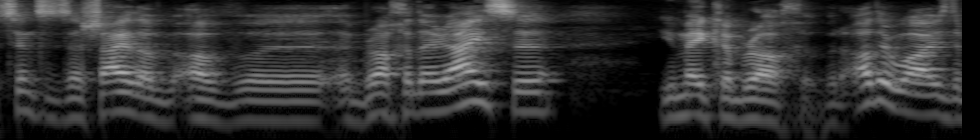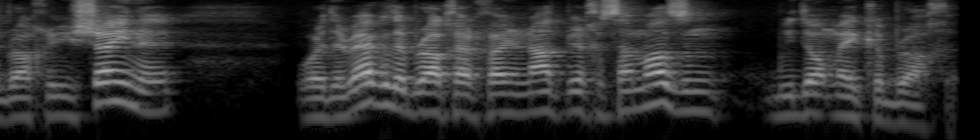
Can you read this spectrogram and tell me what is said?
since it's a shaila of, of uh, a bracha deraisa, you make a bracha. But otherwise, the bracha yishayne or the regular bracha not birchas hamazon, we don't make a bracha.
